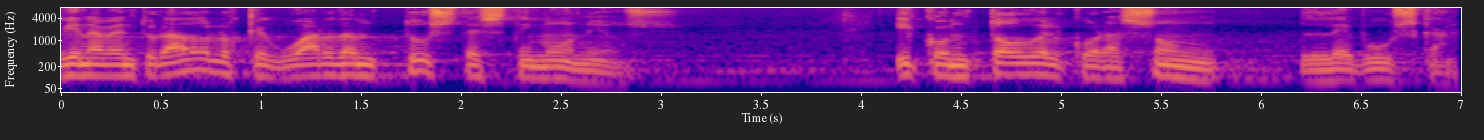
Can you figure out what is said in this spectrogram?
Bienaventurados los que guardan tus testimonios y con todo el corazón le buscan.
